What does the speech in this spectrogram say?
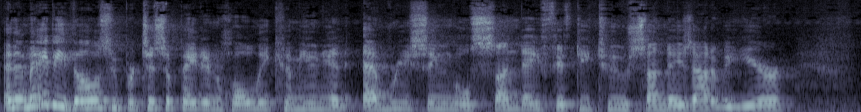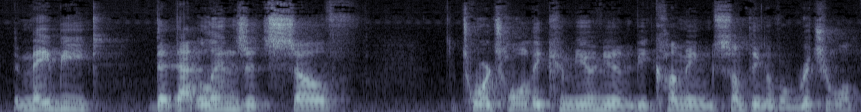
And there may be those who participate in Holy Communion every single Sunday, 52 Sundays out of a year. that maybe that that lends itself towards Holy Communion becoming something of a ritual.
